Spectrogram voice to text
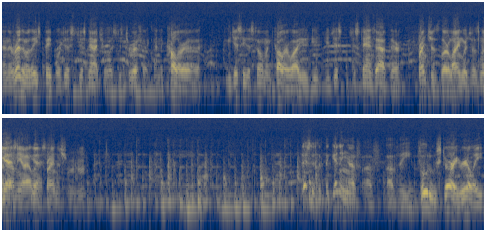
And the rhythm of these people is just just natural. It's just terrific. And the color, uh, you just see this film in color, why you, you you just just stands out there. French is their language, isn't it, Yes, on the island? yes. French? hmm is the beginning of, of, of the voodoo story, really.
